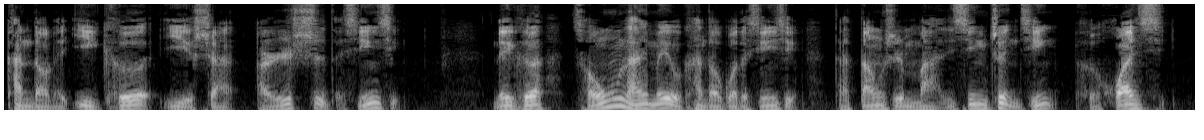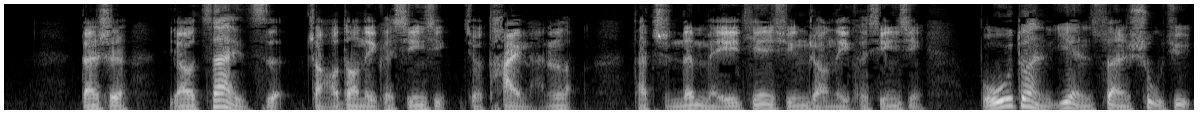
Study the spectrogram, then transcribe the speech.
看到了一颗一闪而逝的星星，那颗从来没有看到过的星星，他当时满心震惊和欢喜。但是要再次找到那颗星星就太难了，他只能每天寻找那颗星星，不断验算数据。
